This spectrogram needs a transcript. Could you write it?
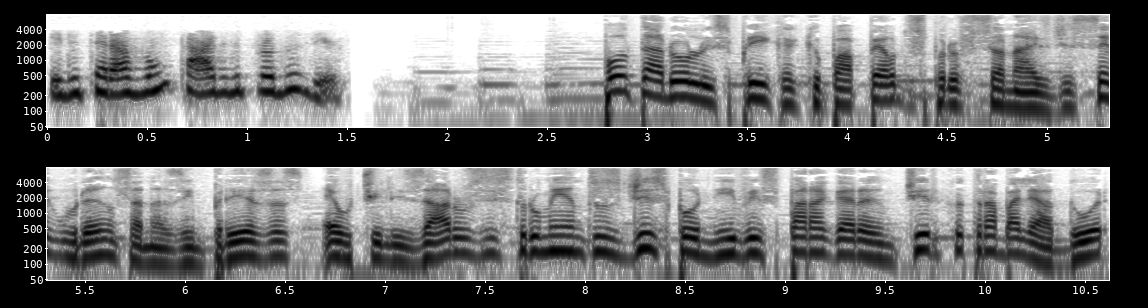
ele terá vontade de produzir. Pontarolo explica que o papel dos profissionais de segurança nas empresas é utilizar os instrumentos disponíveis para garantir que o trabalhador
